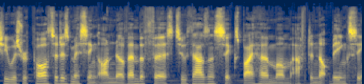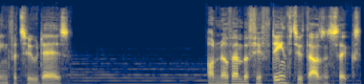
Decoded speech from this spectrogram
She was reported as missing on November 1st, 2006 by her mum after not being seen for two days. On November 15th, 2006,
